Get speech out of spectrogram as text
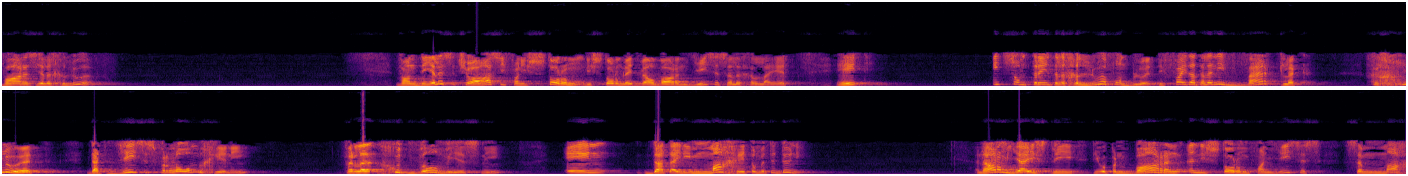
waar is julle geloof? Want die hele situasie van die storm, die storm let wel waarin Jesus hulle gelei het, het iets omtrent hulle geloof ontbloot. Die feit dat hulle nie werklik geglo het dat Jesus vir hulle omgee nie, vir hulle goed wil wees nie en dat hy die mag het om dit te doen nie. En daarom juis die die openbaring in die storm van Jesus se mag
